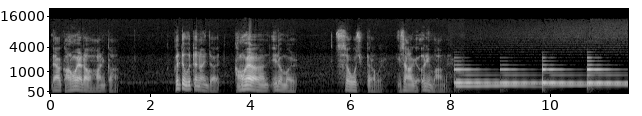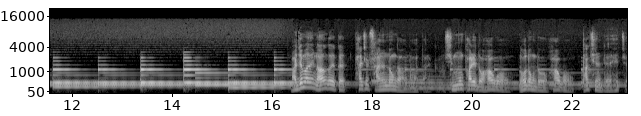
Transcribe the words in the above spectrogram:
내가 강호야라고 하니까. 그때부터는 이제 강호야라는 이름을 쓰고 싶더라고요. 이상하게 어린 마음에. 마지막에 나온 거그 84년도인가 나왔다니까. 신문팔이도 하고 노동도 하고 닥치는 대로 했죠.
